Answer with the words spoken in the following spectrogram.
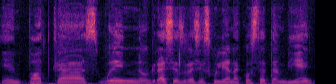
en podcast. Bueno, gracias, gracias Juliana Costa también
